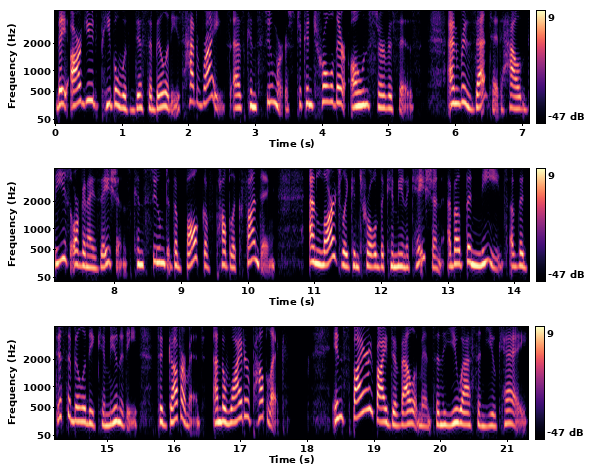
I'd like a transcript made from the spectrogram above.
They argued people with disabilities had rights as consumers to control their own services and resented how these organizations consumed the bulk of public funding and largely controlled the communication about the needs of the disability community to government and the wider public. Inspired by developments in the US and UK,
